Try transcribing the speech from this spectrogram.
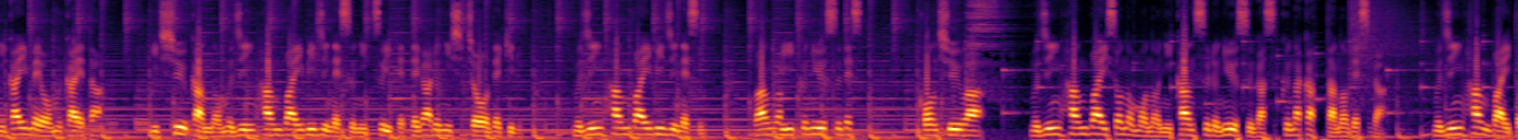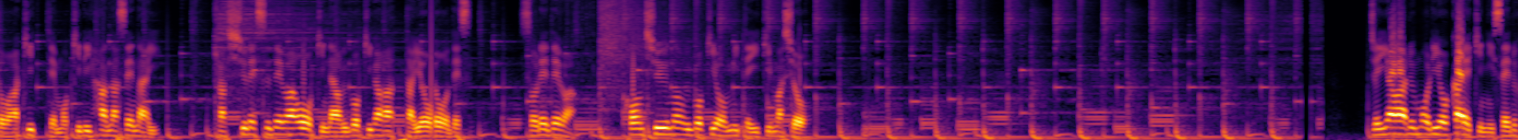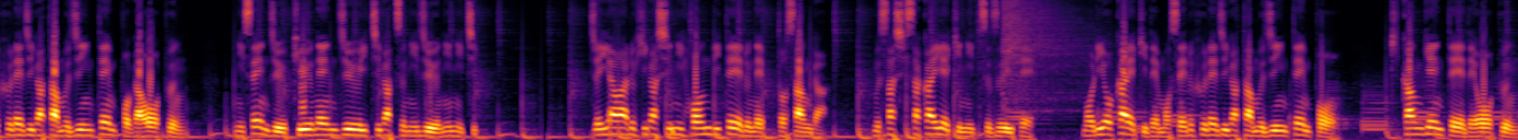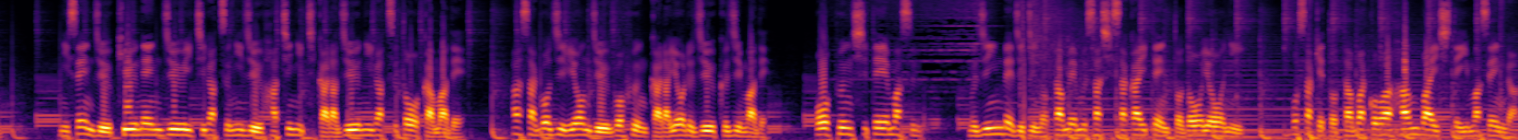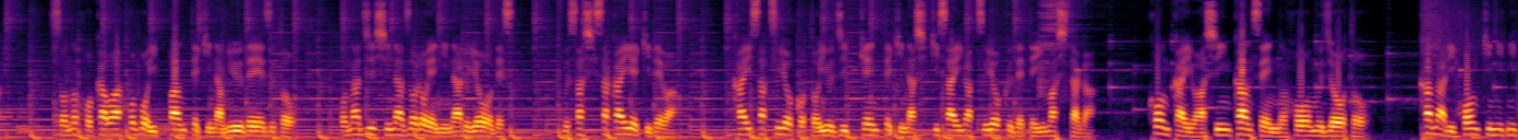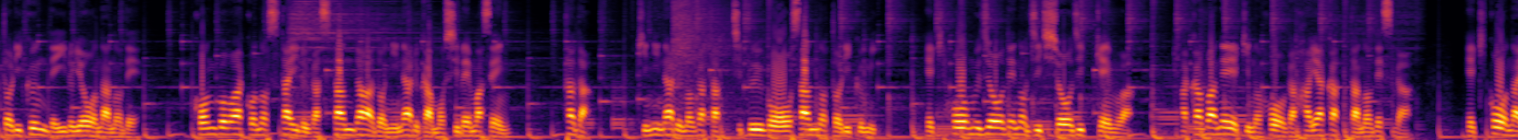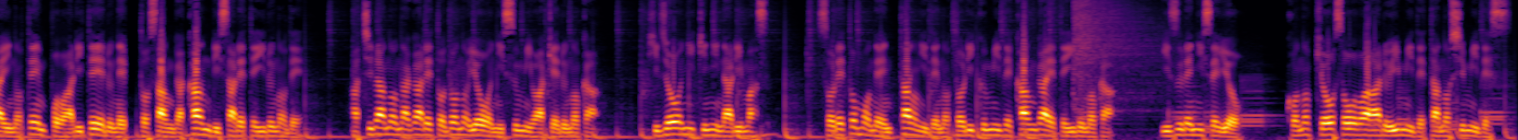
2回目を迎えた。1週間の無人販売ビジネスについて手軽に視聴できる。無人販売ビジネス。ワンウィークニュースです。今週は、無人販売そのものに関するニュースが少なかったのですが、無人販売とは切っても切り離せない。キャッシュレスでは大きな動きがあったようです。それでは、今週の動きを見ていきましょう。JR 盛岡駅にセルフレジ型無人店舗がオープン。2019年11月22日。JR 東日本リテールネットさんが、武蔵境駅に続いて、盛岡駅でもセルフレジ型無人店舗を、期間限定でオープン。2019年11月28日から12月10日まで、朝5時45分から夜19時まで、オープンしています。無人レジ時のため武蔵境店と同様に、お酒とタバコは販売していませんが、その他はほぼ一般的なニューデイズと同じ品揃えになるようです。武蔵境駅では、改札横という実験的な色彩が強く出ていましたが、今回は新幹線のホーム上と、かなり本気に取り組んでいるようなので、今後はこのスタイルがスタンダードになるかもしれません。ただ、気になるのがタッチ253の取り組み。駅ホーム上での実証実験は、赤羽駅の方が早かったのですが、駅構内の店舗はリテールネットさんが管理されているので、あちらの流れとどのように住み分けるのか、非常に気になります。それとも年単位での取り組みで考えているのか、いずれにせよ、この競争はある意味で楽しみです。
